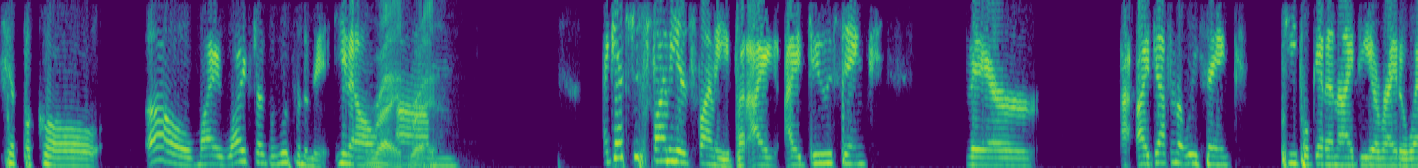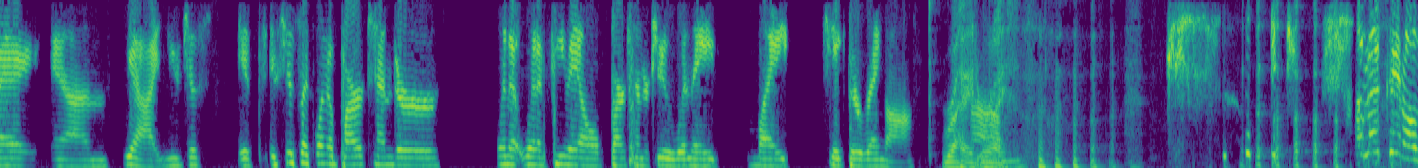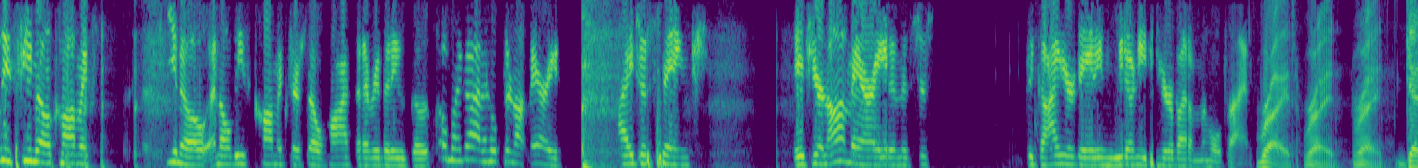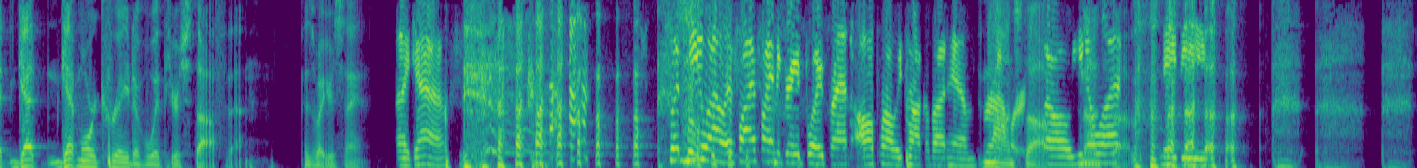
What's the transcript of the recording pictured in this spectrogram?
typical, oh, my wife doesn't listen to me, you know. Right, right. um, I guess just funny is funny, but I, I do think there, I, I definitely think people get an idea right away, and yeah, you just it's it's just like when a bartender, when a when a female bartender too, when they might take their ring off. Right, Um, right. I'm not saying all these female comics, you know, and all these comics are so hot that everybody goes, "Oh my god, I hope they're not married." I just think if you're not married and it's just the guy you're dating, we don't need to hear about him the whole time. Right, right, right. Get get get more creative with your stuff. Then is what you're saying. I guess. but So- meanwhile, if I find a great boyfriend, I'll probably talk about him for hours. Nonstop. So you know what? Maybe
